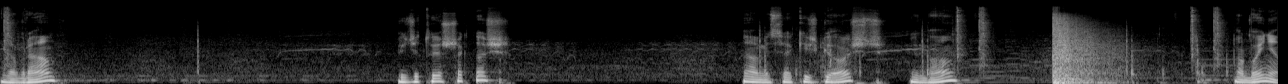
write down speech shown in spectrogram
Dobra. Idzie tu jeszcze ktoś? Tam jest jakiś gość, chyba. Albo i nie.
